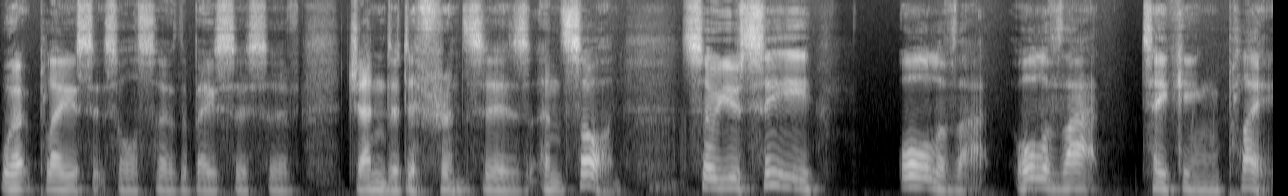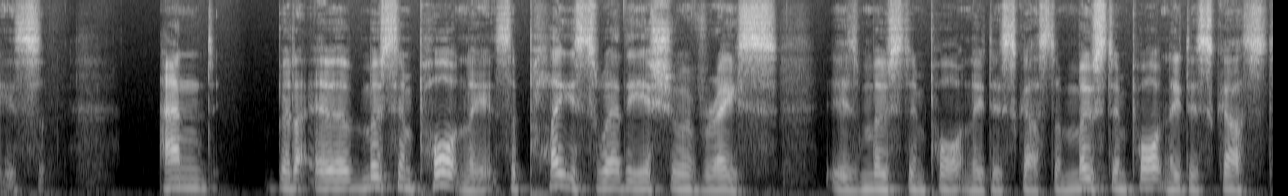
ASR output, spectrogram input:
workplace. It's also the basis of gender differences and so on. So you see all of that, all of that taking place. And but uh, most importantly, it's a place where the issue of race is most importantly discussed, and most importantly discussed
